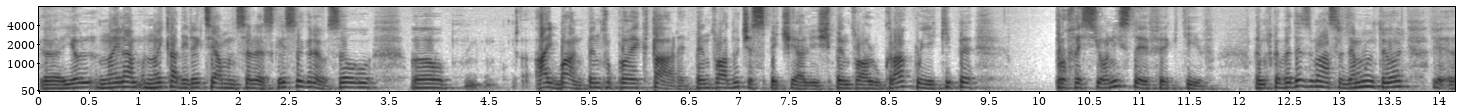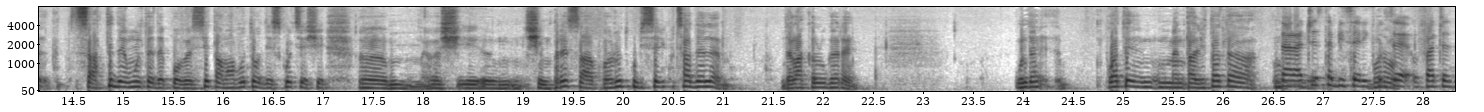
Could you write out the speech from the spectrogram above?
Uh, Eu, noi, le-am, noi ca direcție am înțeles că este greu să uh, ai bani pentru proiectare, pentru a aduce specialiști, pentru a lucra cu echipe profesioniste efectiv. Pentru că, vedeți dumneavoastră, de multe ori e, sunt atât de multe de povestit. Am avut o discuție și, um, și, um, și în presă a apărut cu Bisericuța de Lemn, de la Călugăreni. Unde poate mentalitatea... Dar aceste Vă bisericuțe, rog. faceți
